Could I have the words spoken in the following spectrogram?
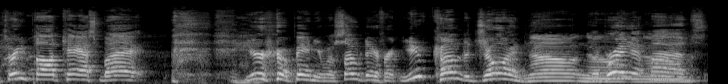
Three podcasts back, your opinion was so different. You've come to join. no, no, The brilliant no. minds.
